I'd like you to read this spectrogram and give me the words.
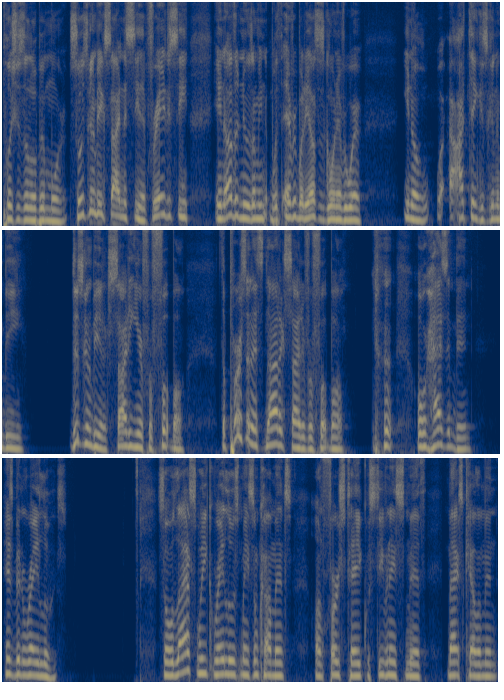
pushes a little bit more. So it's going to be exciting to see that free agency. In other news, I mean, with everybody else is going everywhere, you know, I think it's going to be this is going to be an exciting year for football. The person that's not excited for football or hasn't been has been Ray Lewis. So last week, Ray Lewis made some comments on First Take with Stephen A. Smith, Max Kellerman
